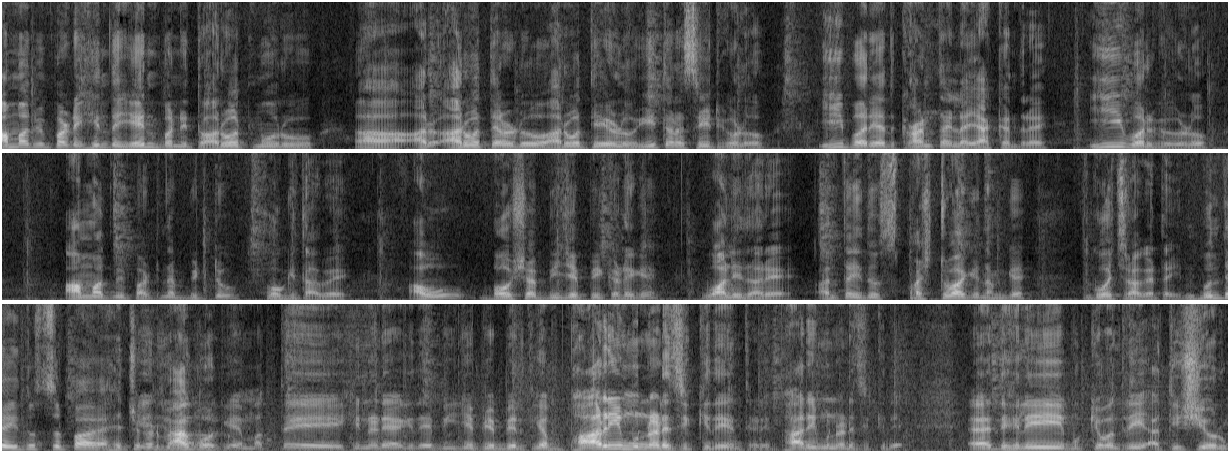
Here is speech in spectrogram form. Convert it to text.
ಆಮ್ ಆದ್ಮಿ ಪಾರ್ಟಿ ಹಿಂದೆ ಏನು ಬಂದಿತ್ತು? ಅರವತ್ತ್ಮೂರು ಅರ್ ಅರವತ್ತೆರಡು ಅರವತ್ತೇಳು ಈ ಥರ ಸೀಟ್ಗಳು ಈ ಬಾರಿ ಅದು ಕಾಣ್ತಾ ಇಲ್ಲ. ಯಾಕಂದರೆ ಈ ವರ್ಗಗಳು ಆಮ್ ಆದ್ಮಿ ಪಾರ್ಟಿನ ಬಿಟ್ಟು ಹೋಗಿದ್ದಾವೆ. ಅವು ಬಹುಶಃ ಬಿ ಜೆ ಪಿ ಕಡೆಗೆ ವಾಲಿದ್ದಾರೆ ಅಂತ ಇದು ಸ್ಪಷ್ಟವಾಗಿ ನಮಗೆ ಗೋಚರ ಆಗುತ್ತೆ. ಮುಂದೆ ಇದು ಸ್ವಲ್ಪ ಹೆಚ್ಚು ಕಡಿಮೆ ಆಗ್ಬೋದು. ಮತ್ತೆ ಹಿನ್ನಡೆಯಾಗಿದೆ ಬಿ ಜೆ ಪಿ ಅಭ್ಯರ್ಥಿಗೆ ಭಾರಿ ಮುನ್ನಡೆ ಸಿಕ್ಕಿದೆ ಅಂತೇಳಿ ಭಾರಿ ಮುನ್ನಡೆ ಸಿಕ್ಕಿದೆ. ದೆಹಲಿ ಮುಖ್ಯಮಂತ್ರಿ ಅತಿಶಿ ಅವರು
